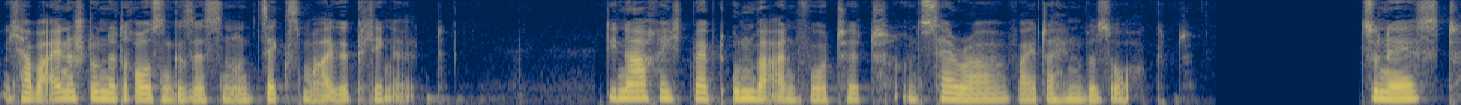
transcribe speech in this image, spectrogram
Ich habe eine Stunde draußen gesessen und sechsmal geklingelt. Die Nachricht bleibt unbeantwortet und Sarah weiterhin besorgt. Zunächst,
